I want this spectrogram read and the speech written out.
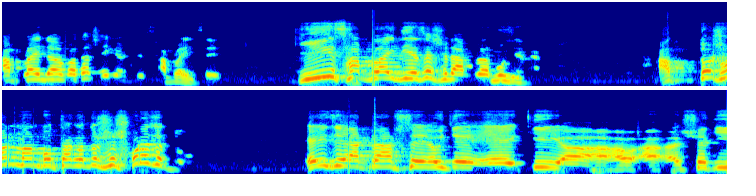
সাপ্লাই দেওয়ার কথা, সেখানে সে সাপ্লাই দিয়েছে। কি সাপ্লাই দিয়েছে সেটা আপনারা বুঝে না। আত্মসম্মান বোধ থাকলে তো সে সরে যেত। এই যে একটা আসছে, ওই যে কি সে কি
